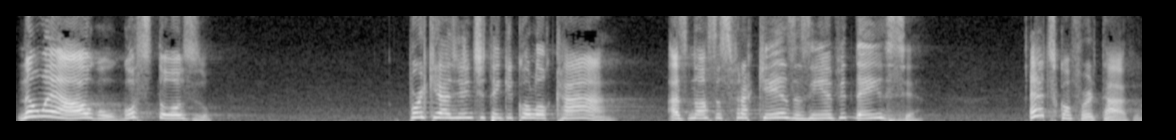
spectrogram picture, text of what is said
Não é algo gostoso. Porque a gente tem que colocar as nossas fraquezas em evidência. É desconfortável.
